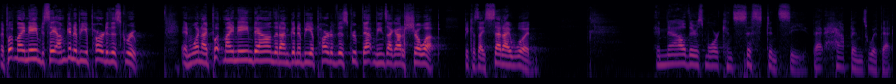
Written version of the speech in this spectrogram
I put my name to say, I'm going to be a part of this group. And when I put my name down that I'm going to be a part of this group, that means I got to show up because I said I would. And now there's more consistency that happens with that.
